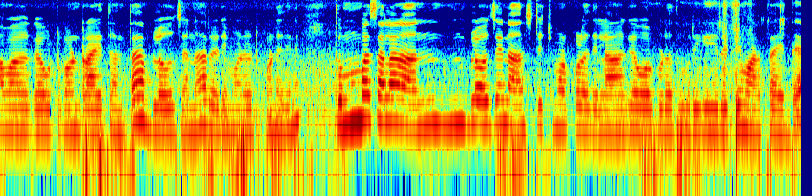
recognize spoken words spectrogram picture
ಆವಾಗ ಉಟ್ಕೊಂಡ್ರಾಯ್ತು ಅಂತ ಬ್ಲೌಸನ್ನು ರೆಡಿ ಮಾಡಿ ಉಟ್ಕೊಂಡಿದ್ದೀನಿ. ತುಂಬ ಸಲ ನನ್ನ ಬ್ಲೌಸೇ ನಾನು ಸ್ಟಿಚ್ ಮಾಡ್ಕೊಳ್ಳೋದಿಲ್ಲ, ಹಾಗೆ ಹೋಗ್ಬಿಡೋದು, ಊರಿಗೆ ಈ ರೀತಿ ಮಾಡ್ತಾಯಿದ್ದೆ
